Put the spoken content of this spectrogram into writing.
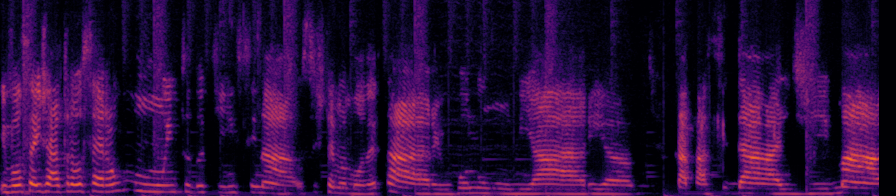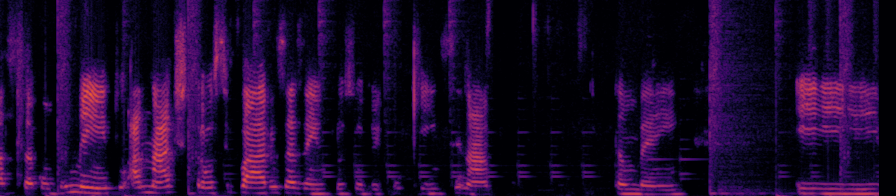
E vocês já trouxeram muito do que ensinar: o sistema monetário, volume, área, capacidade, massa, comprimento. A Nath trouxe vários exemplos sobre o que ensinar também. E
